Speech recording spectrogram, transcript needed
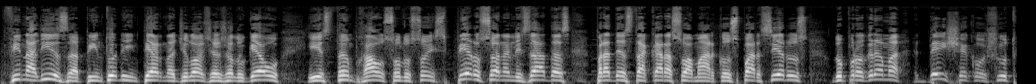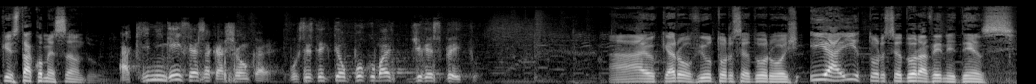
finaliza a pintura interna de lojas de aluguel e Stamp House, soluções personalizadas para destacar a sua marca. Os parceiros do programa Deixa que eu chuto que está começando. Aqui ninguém fecha caixão, cara. Vocês têm que ter um pouco mais de respeito. Ah, eu quero ouvir o torcedor hoje. E aí, torcedor avenidense?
